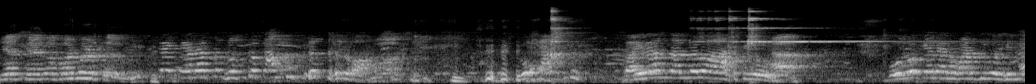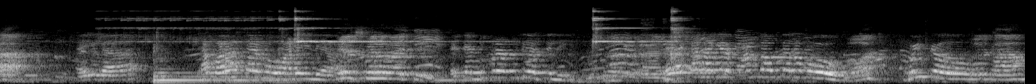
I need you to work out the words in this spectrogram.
या केला बडबडतो त्या केला तर झोपतो काम करतो तो हैराण झालेलो आहात बोलो केल्यान वाढदिवस गेला ऐकला ह्या बराच काय मग वाढवल्या तेच केलं माहिती ह्याच्या दुसऱ्या रोजी असली ह्या एका लागेल काम गावताना भाऊ होईल काम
